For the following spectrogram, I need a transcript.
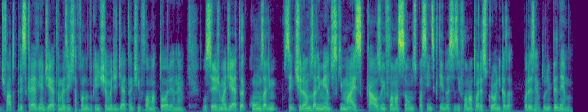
de fato prescrevem a dieta, mas a gente está falando do que a gente chama de dieta anti-inflamatória, né? Ou seja, uma dieta com os tirando os alimentos que mais causam inflamação nos pacientes que têm doenças inflamatórias crônicas, a- por exemplo, o lipedema.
